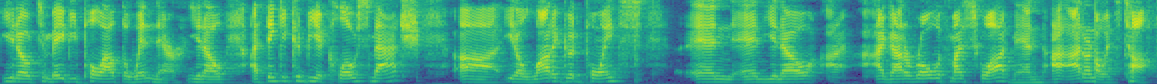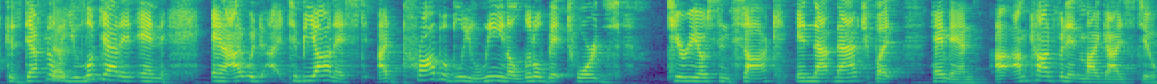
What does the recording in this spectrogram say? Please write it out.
you know, to maybe pull out the win there. You know, I think it could be a close match. Uh, you know, a lot of good points, and and you know, I I got to roll with my squad, man. I, I don't know, it's tough because definitely you look at it and and I would, to be honest, I'd probably lean a little bit towards Kyrgios and Sock in that match, but hey man, I- am confident in my guys too.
